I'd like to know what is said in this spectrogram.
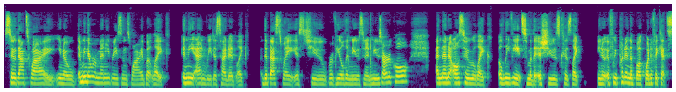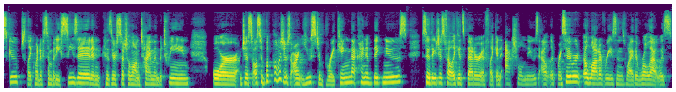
So that's why, you know, I mean, there were many reasons why, but like in the end, we decided like the best way is to reveal the news in a news article and then it also like alleviates some of the issues because like you know if we put in the book what if it gets scooped? Like what if somebody sees it and because there's such a long time in between? Or just also book publishers aren't used to breaking that kind of big news so they just felt like it's better if like an actual news outlet breaks so there were a lot of reasons why the rollout was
